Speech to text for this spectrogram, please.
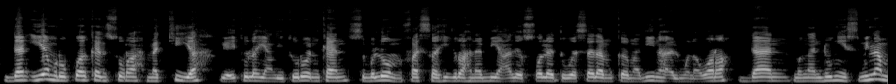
Dan ia merupakan surah Makkiyah Iaitulah yang diturunkan sebelum fasa hijrah Nabi SAW ke Madinah Al-Munawwarah Dan mengandungi 19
